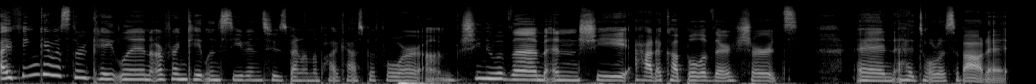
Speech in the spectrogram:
I think it was through Caitlin, our friend Caitlin Stevens, who's been on the podcast before. Um, she knew of them and she had a couple of their shirts and had told us about it.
